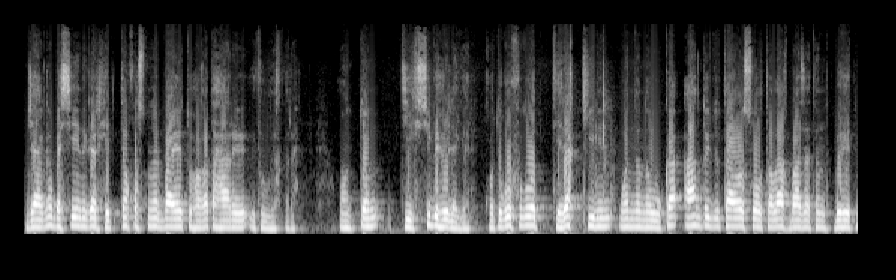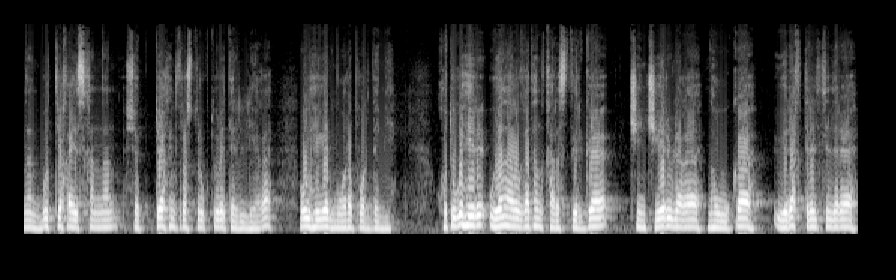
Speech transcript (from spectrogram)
жаңы бассейнигер хеттен хостунар байы тухага тахары ытылдыктары. Онтон тикси бөхөлегер. Котугу флот терек кийинин онна наука ан дойдутагы солталақ базатын быһытынан бутке хайысханнан сөптөх инфраструктура терилиэга ол хегер мора пордеми. Хотугу хер уян алгатын карыстырга чинчиер үлага наука үйрек терелтелері,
